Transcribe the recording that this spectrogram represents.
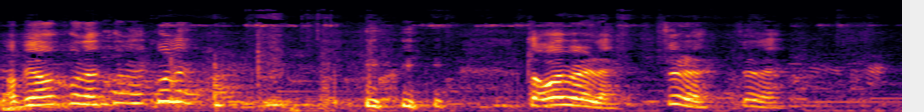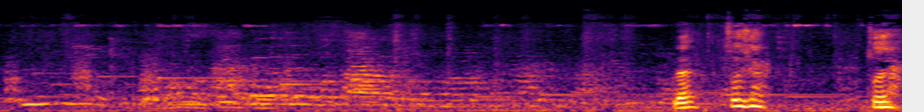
阿彪，过来，过来，过来。嘿嘿嘿。到外面来，这来，这来，来坐下，坐下，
